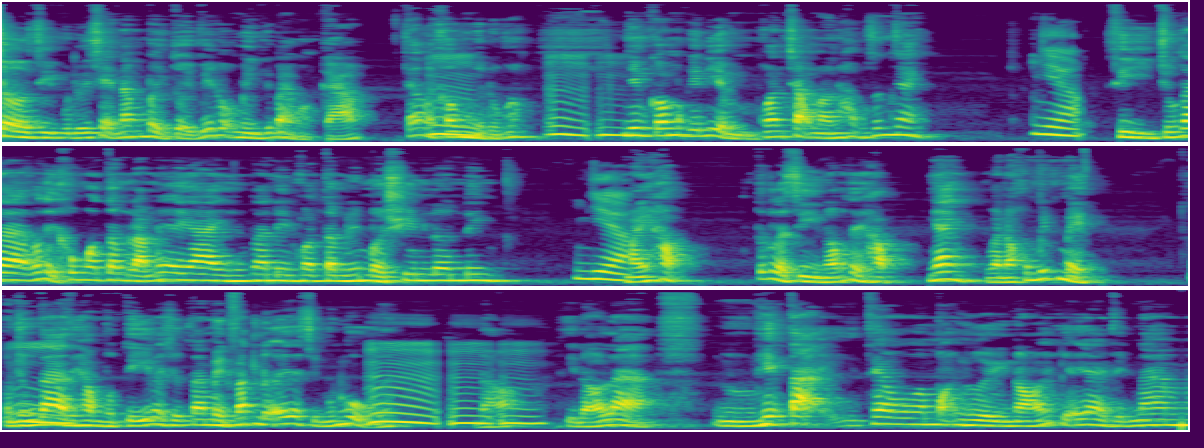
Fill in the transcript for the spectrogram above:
chờ gì một đứa trẻ 5 7 tuổi viết hộ mình cái bài quảng cáo chắc là ừ. không rồi đúng không ừ, ừ. nhưng có một cái điểm quan trọng là nó học rất nhanh yeah. Dạ. thì chúng ta có thể không quan tâm lắm đến AI chúng ta nên quan tâm đến machine learning yeah. máy học tức là gì nó có thể học nhanh và nó không biết mệt còn ừ. chúng ta thì học một tí là chúng ta mệt vắt lưỡi là chỉ muốn ngủ thôi ừ, ừ, đó ừ. thì đó là um, hiện tại theo mọi người nói thì AI Việt Nam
